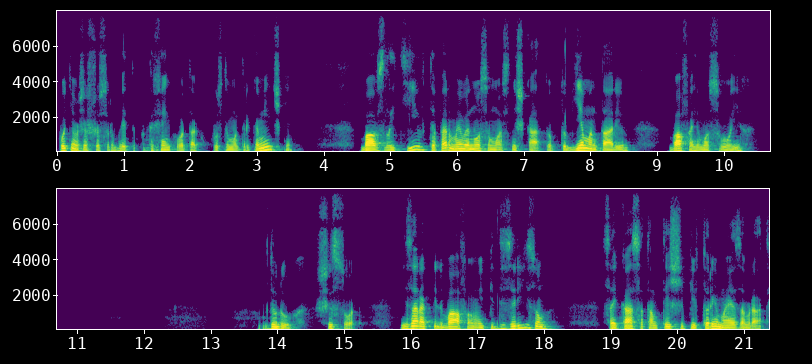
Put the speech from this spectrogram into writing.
потім вже щось робити. Потихеньку отак опустимо три камінчики. Баф злетів, тепер ми виносимо сніжка. Тобто б'ємо антарію, бафаємо своїх. Дудух 600. І зараз під бафом і під зрізом Сайкаса там тисячі півтори має забрати.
